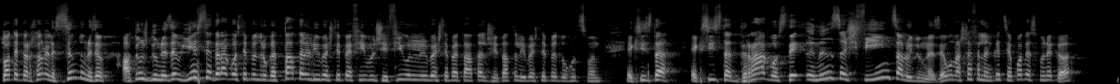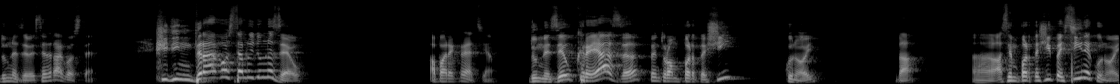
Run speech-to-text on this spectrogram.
toate persoanele sunt Dumnezeu, atunci Dumnezeu este dragoste pentru că Tatăl îl iubește pe Fiul și Fiul îl iubește pe Tatăl și Tatăl îl iubește pe Duhul Sfânt. Există, există dragoste în însăși ființa lui Dumnezeu, în așa fel încât se poate spune că Dumnezeu este dragoste. Și din dragostea lui Dumnezeu apare creația. Dumnezeu creează pentru a împărtăși cu noi, da? a se împărtăși pe sine cu noi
